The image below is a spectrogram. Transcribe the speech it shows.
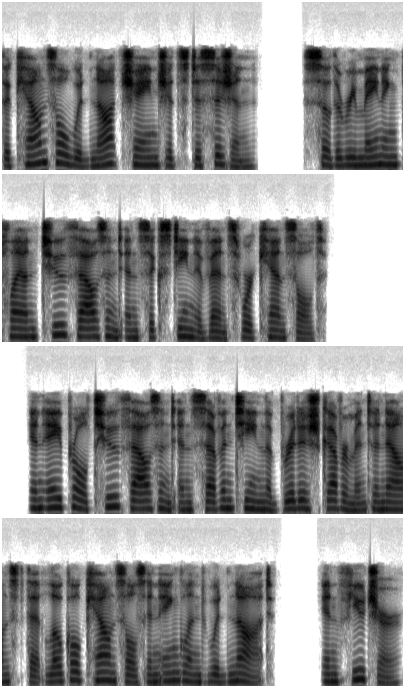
the council would not change its decision, so the remaining planned 2016 events were cancelled. In April 2017 the British government announced that local councils in England would not, in future,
